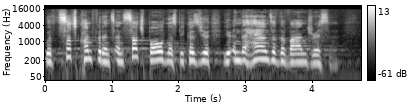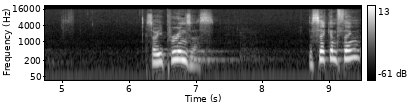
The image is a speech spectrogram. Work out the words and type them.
with such confidence and such boldness because you're, you're in the hands of the vine dresser. So he prunes us. The second thing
